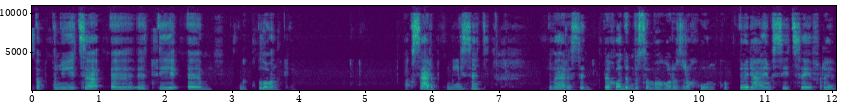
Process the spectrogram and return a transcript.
заповнюються е, е, ці е, колонки. Так, серпень місяць і вересень. Переходимо до самого розрахунку. Перевіряємо всі цифри.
